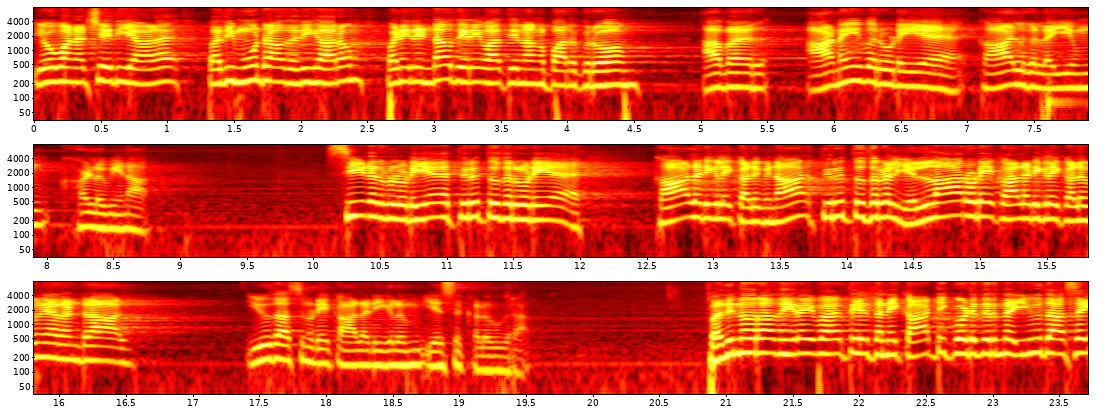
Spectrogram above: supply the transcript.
யோவான் நற்செய்தியால பதிமூன்றாவது அதிகாரம் பனிரெண்டாவது இறைவாத்தில் நாங்கள் பார்க்கிறோம். அவர் அனைவருடைய கால்களையும் கழுவினார். சீடர்களுடைய திருத்துதர்களுடைய காலடிகளை கழுவினார். திருத்துதர்கள் எல்லாருடைய காலடிகளை கழுவினார் என்றால் யூதாசனுடைய காலடிகளும் இயேசு கழுவுகிறார். பதினோராவது இறைவார்த்தையில் தன்னை காட்டிக் கொடுத்திருந்த யூதாசை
